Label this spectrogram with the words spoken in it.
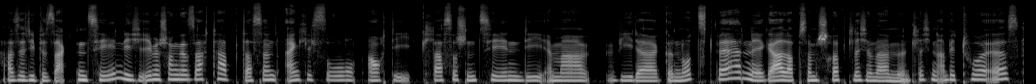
Also die besagten zehn, die ich eben schon gesagt habe, das sind eigentlich so auch die klassischen zehn, die immer wieder genutzt werden, egal ob es im schriftlichen oder im mündlichen Abitur ist,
